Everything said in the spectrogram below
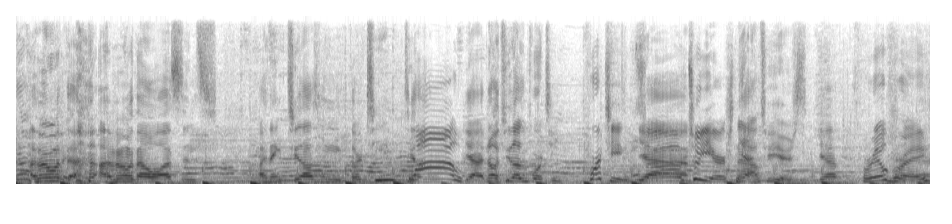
I've been with I've been with Éloize since I think 2013. Wow. Yeah, no, 2014. 14. Yeah. So two years now. Yeah, two years. Yep. Real great.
